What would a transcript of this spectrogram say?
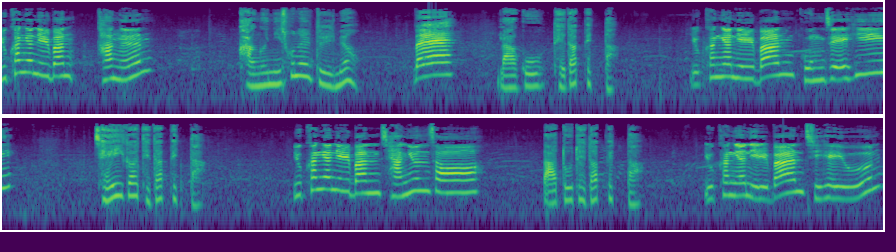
6학년 1반 강은 강은이 손을 들며 네. 라고 대답했다. 6학년 1반 공재희, 제이가 대답했다. 6학년 1반 장윤서, 나도 대답했다. 6학년 1반 지혜윤,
